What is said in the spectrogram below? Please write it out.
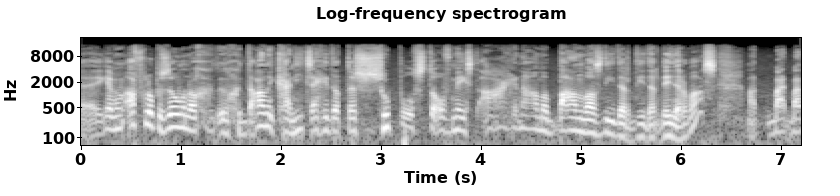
Uh, ik heb hem afgelopen zomer nog, nog, gedaan. Ik ga niet zeggen dat de soepelste of meest aangename baan was die er, die er, die er was. Maar, maar, maar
